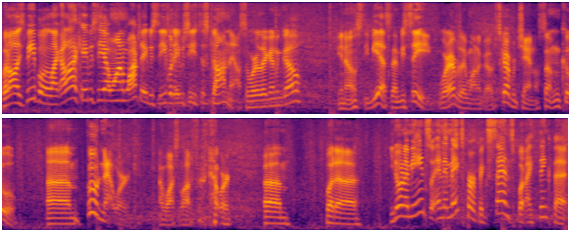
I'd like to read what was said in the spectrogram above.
but all these people are like, I like ABC. I want to watch ABC, but ABC's just gone now. So where are they gonna go? You know, CBS, NBC, wherever they want to go. Discovery Channel, something cool. Um, Food Network. I watch a lot of Food Network. Um, but uh, you know what I mean? So and it makes perfect sense, but I think that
